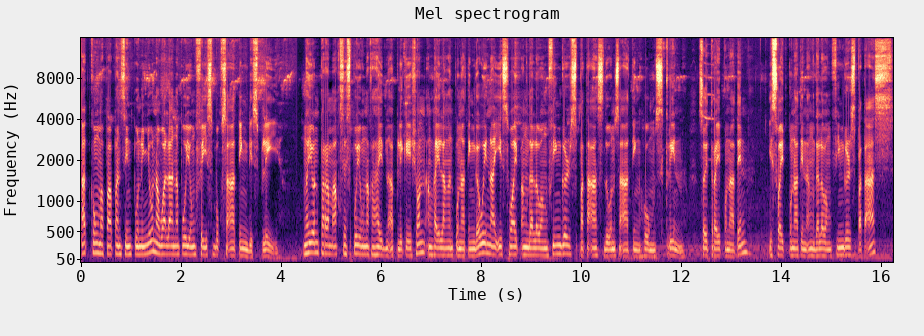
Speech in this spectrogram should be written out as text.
At kung mapapansin po ninyo na wala na po yung Facebook sa ating display. Ngayon para ma-access po yung naka-hide na application, ang kailangan po nating gawin ay i-swipe ang dalawang fingers pataas doon sa ating home screen. So i-try po natin. I-swipe po natin ang dalawang fingers pataas.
